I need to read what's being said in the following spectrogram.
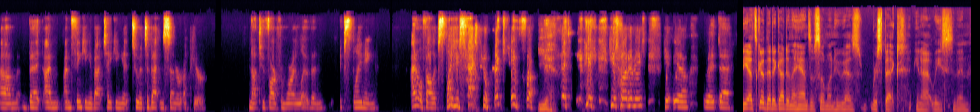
um, but I'm I'm thinking about taking it to a Tibetan center up here, not too far from where I live, and explaining. I don't know if I'll explain exactly where it came from. Yeah, you know what I mean. You know, but uh, yeah, it's good that it got in the hands of someone who has respect. You know, at least then.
